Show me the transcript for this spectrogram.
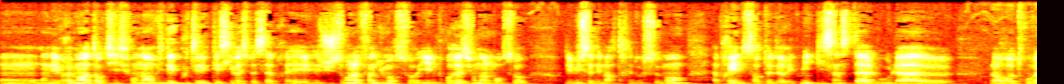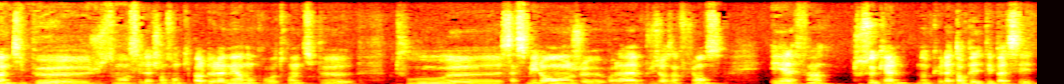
on, est vraiment attentif, on a envie d'écouter qu'est-ce qui va se passer après. Et justement, à la fin du morceau, il y a une progression dans le morceau. Au début, ça démarre très doucement. Après, il y a une sorte de rythmique qui s'installe où là, euh, on retrouve un petit peu, euh, justement, c'est la chanson qui parle de la mer, donc on retrouve un petit peu euh, tout, euh, ça se mélange, voilà, plusieurs influences. Et à la fin, tout se calme, donc la tempête est passée.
